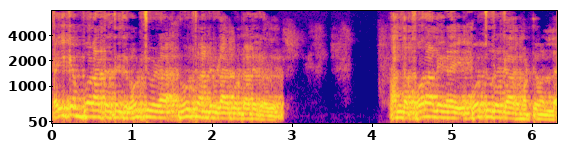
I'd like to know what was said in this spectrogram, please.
வைக்கம் போராட்டத்துக்கு நூற்று விழா நூற்றாண்டு விழா கொண்டாடுகிறது. அந்த போராளிகளை போற்றுவதற்காக மட்டுமல்ல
